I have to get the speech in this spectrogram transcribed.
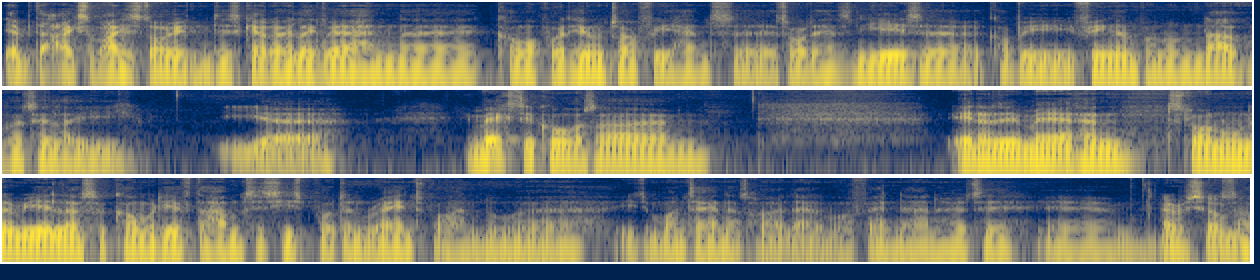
Jamen, der er ikke så meget historie i den. Det skal der heller ikke være. Han øh, kommer på et hævntok, fordi hans, øh, jeg tror, det er hans niece, kommer i fingrene på nogle narkokarteller i, i, øh, i Mexico, og så øh, ender det med, at han slår nogle af dem ihjel, og så kommer de efter ham til sidst på den ranch, hvor han nu øh, i Montana, tror jeg, der er, hvor fanden er han hører til. Øh, Arizona. Så,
